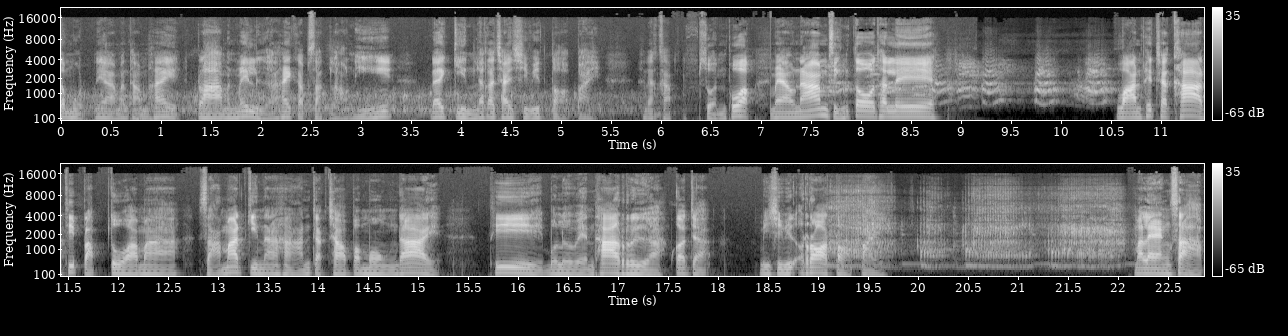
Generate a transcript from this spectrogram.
สมุทรเนี่ยมันทำให้ปลามันไม่เหลือให้กับสัตว์เหล่านี้ ได้กินแล้วก็ใช้ชีวิตต่อไปนะครับ ส่วนพวกแมวน้ำสิงโตทะเล วานเพชรฆาตที่ปรับตัวมา สามารถกินอาหารจากชาวประมงได้ที่บริเวณท่าเรือก็จะมีชีวิตรอดต่อไปมแมลงสาบ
